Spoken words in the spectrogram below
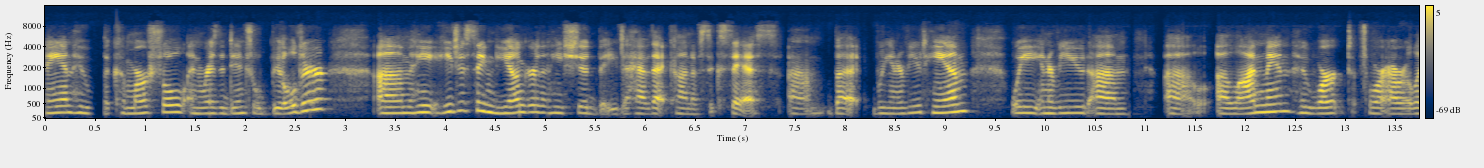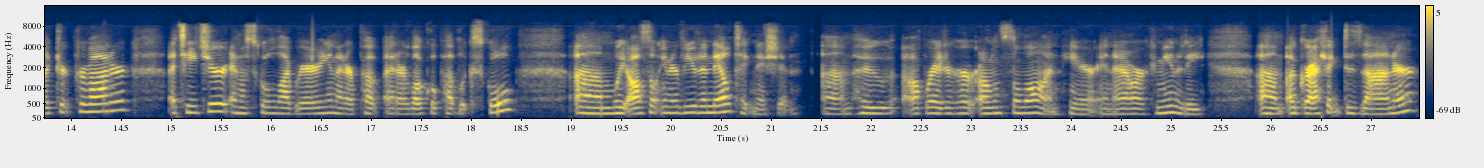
man who was a commercial and residential builder. Um, he, he just seemed younger than he should be to have that kind of success. Um, but we interviewed him. We interviewed um, uh, a lineman who worked for our electric provider, a teacher, and a school librarian at our pub, at our local public school. Um, we also interviewed a nail technician um, who operated her own salon here in our community um, a graphic designer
